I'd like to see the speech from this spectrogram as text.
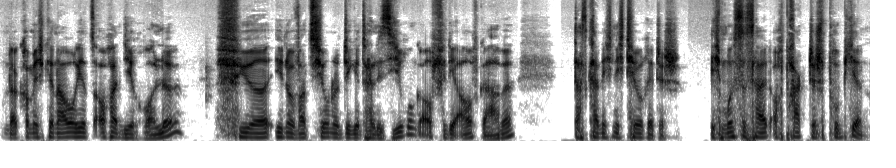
und da komme ich genau jetzt auch an die Rolle für Innovation und Digitalisierung, auch für die Aufgabe, das kann ich nicht theoretisch. Ich muss es halt auch praktisch probieren.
